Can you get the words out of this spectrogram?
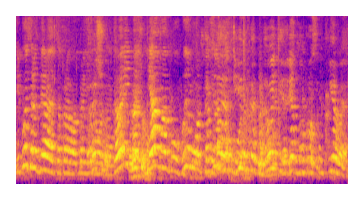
И пусть разбираются правоохранительные Хорошо. органы. Говорить Хорошо. я могу, вы можете, все Тогда, что Ирина. Аркадьевна, давайте ряд вопросов. Первое.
